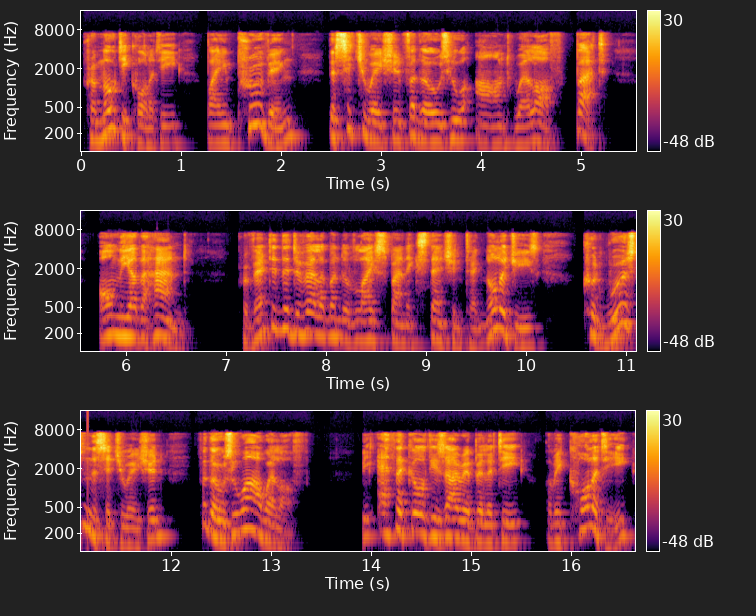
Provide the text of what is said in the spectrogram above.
promote equality by improving the situation for those who aren't well off. But on the other hand, preventing the development of lifespan extension technologies could worsen the situation for those who are well off. The ethical desirability of equality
